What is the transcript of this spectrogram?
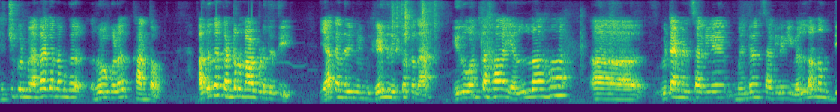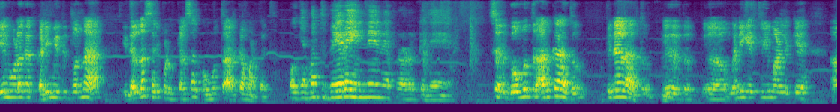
ಹೆಚ್ಚು ಕಡಿಮೆ ಆದಾಗ ನಮ್ಗೆ ರೋಗಗಳು ಕಾಣ್ತಾವ. ಅದನ್ನ ಕಂಟ್ರೋಲ್ ಮಾಡ್ಬಿಡ್ತೈತಿ. ಯಾಕಂದ್ರೆ ನಿಮ್ಗೆ ಹೇಳಿದ ಇಷ್ಟೊತ್ತನ ಇರುವಂತಹ ಎಲ್ಲಾ ವಿಟಮಿನ್ಸ್ ಆಗ್ಲಿ ಮಿನರಲ್ಸ್ ಆಗ್ಲಿ ಇವೆಲ್ಲ ನಮ್ಮ ದೇಹ ಒಳಗ ಕಡಿಮೆ ಇದ್ದಿದ್ವನ್ನ ಇದೆಲ್ಲ ಸರಿಪಡೋ ಕೆಲಸ ಗೋಮೂತ್ರ ಅರ್ಕ ಮಾಡ್ತೈತಿ ಓಕೆ ಮತ್ತೆ ಬೇರೆ ಇನ್ನೇನೇ ಪ್ರಾಡಕ್ಟ್ ಇದೆ? ಸರ್ ಗೋಮೂತ್ರ ಅರ್ಕ ಆಯ್ತು ಪಿನೆಲ್ ಆಯ್ತು ಮನೆಗೆ ಕ್ಲೀನ್ ಮಾಡ್ಲಿಕ್ಕೆ ಆ,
